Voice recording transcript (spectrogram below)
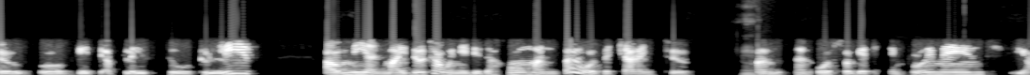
to uh, get a place to, to live. Uh, me and my daughter, we needed a home, and that was a challenge too. Yeah. Um, and also get employment. Yeah.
